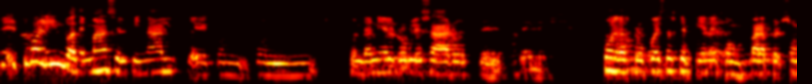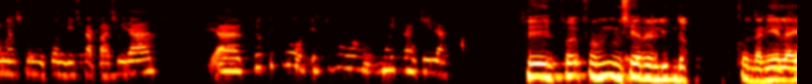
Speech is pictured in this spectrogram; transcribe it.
estuvo lindo además el final eh, con, con, con, Daniel Robles Aros, con las propuestas que tiene con, para personas con, con discapacidad. creo que estuvo, estuvo muy tranquila. Sí, fue, fue un cierre lindo con Daniela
